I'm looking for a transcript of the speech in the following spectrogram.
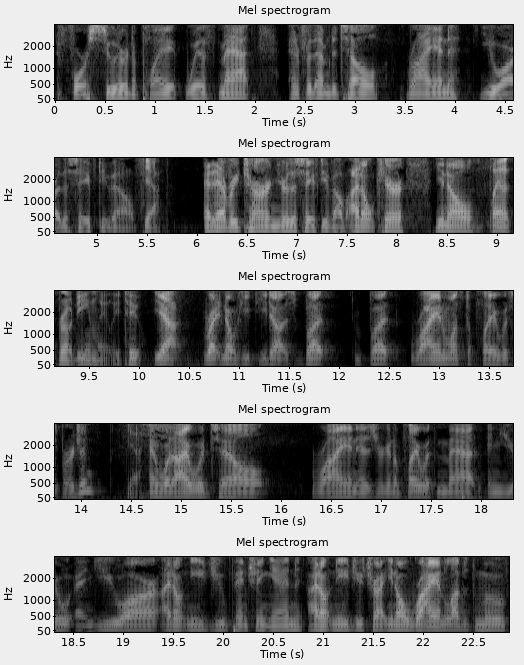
force Suter to play with Matt, and for them to tell Ryan, "You are the safety valve." Yeah. At every turn, you're the safety valve. I don't care. You know, Playing with Brodin lately too. yeah, right. No, he he does, but but Ryan wants to play with Spurgeon. Yes. And what I would tell Ryan is you're going to play with Matt and you and you are I don't need you pinching in. I don't need you trying. You know, Ryan loves the move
